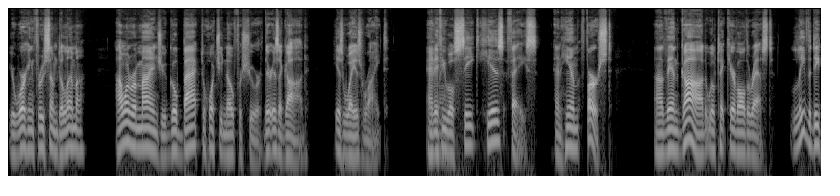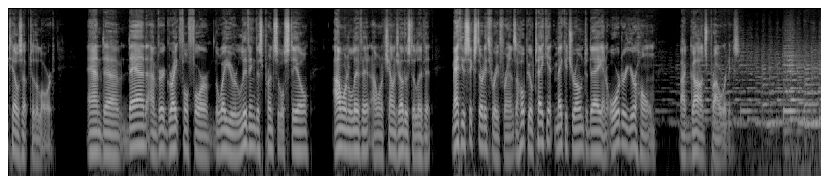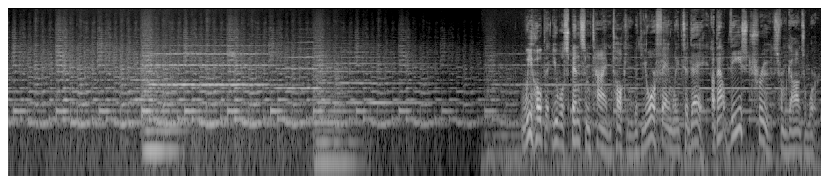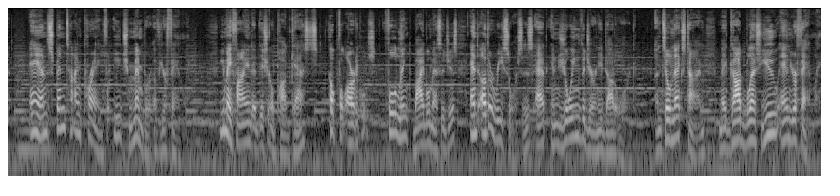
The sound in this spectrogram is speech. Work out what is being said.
you're working through some dilemma. I want to remind you, go back to what you know for sure. There is a God. His way is right. And if you will seek his face and him first, uh, then God will take care of all the rest. Leave the details up to the Lord. And uh, Dad, I'm very grateful for the way you're living this principle still. I want to live it. I want to challenge others to live it. Matthew 6:33, friends. I hope you'll take it, make it your own today, and order your home by God's priorities. We hope that you will spend some time talking with your family today about these truths from God's Word and spend time praying for each member of your family. You may find additional podcasts, helpful articles, full length Bible messages, and other resources at enjoyingthejourney.org. Until next time, may God bless you and your family.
